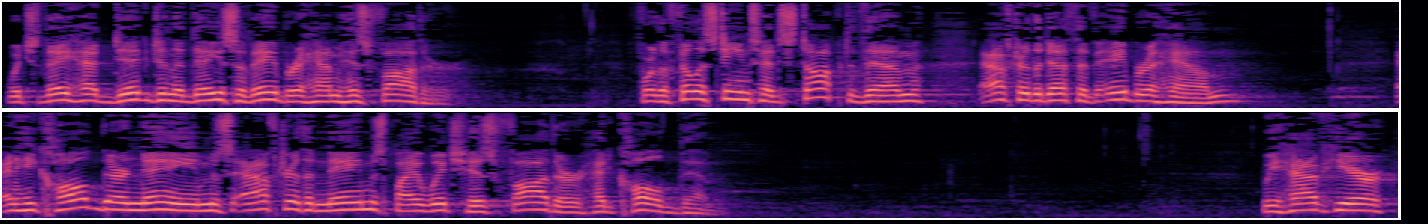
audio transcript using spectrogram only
which they had digged in the days of Abraham his father." For the Philistines had stopped them after the death of Abraham, and he called their names after the names by which his father had called them. We have here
